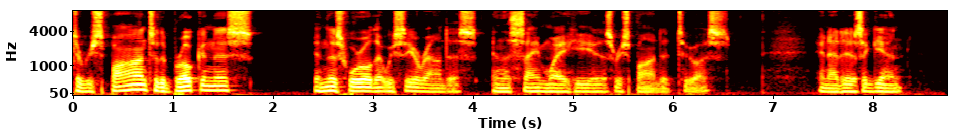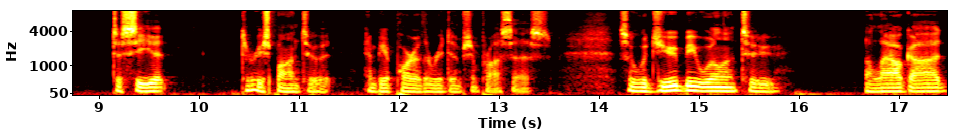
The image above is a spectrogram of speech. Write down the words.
to respond to the brokenness in this world that we see around us in the same way He has responded to us. And that is, again, to see it, to respond to it, and be a part of the redemption process. So, would you be willing to allow God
